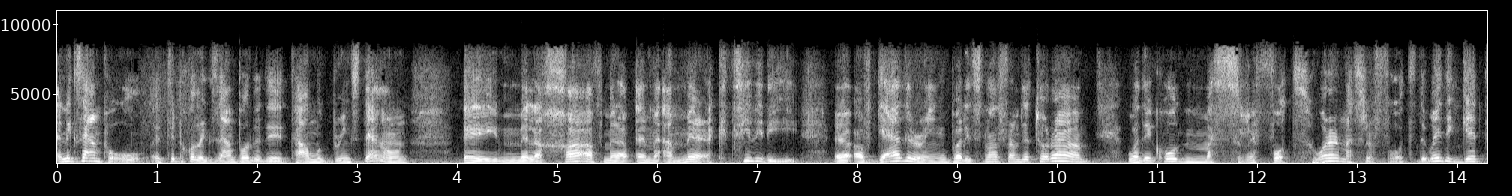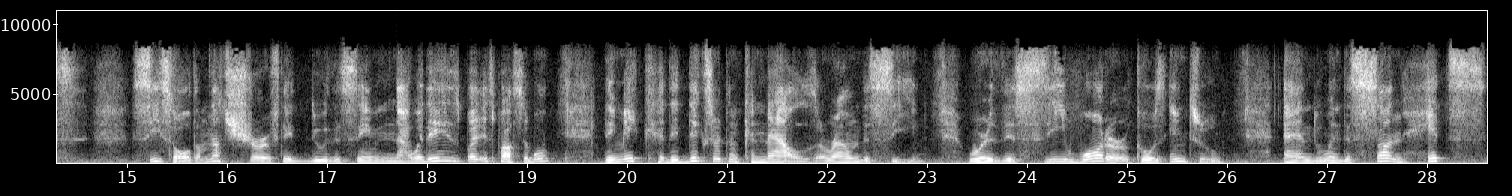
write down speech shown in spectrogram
an example, a typical example that the Talmud brings down, a melacha of me'amer activity uh, of gathering, but it's not from the Torah, what they call masrefot. What are masrefot? The way they get sea salt, I'm not sure if they do the same nowadays, but it's possible. They make, they dig certain canals around the sea where the sea water goes into, and when the sun hits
